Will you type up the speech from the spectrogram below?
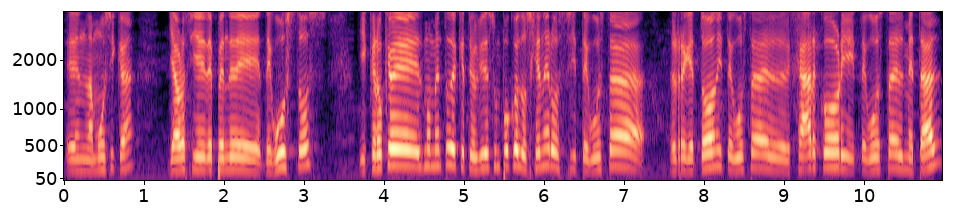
en la música. Y ahora sí depende de, de gustos. Y creo que es momento de que te olvides un poco de los géneros. Si te gusta el reggaetón y te gusta el hardcore y te gusta el metal,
